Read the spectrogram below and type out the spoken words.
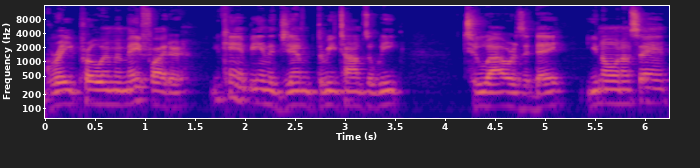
great pro MMA fighter, you can't be in the gym three times a week, two hours a day. You know what I'm saying?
